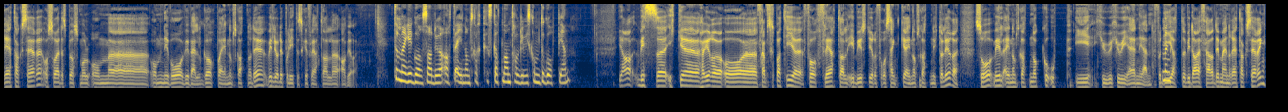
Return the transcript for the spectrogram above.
retaksere, og så er det spørsmål om, eh, om nivået vi velger på eiendomsskatten. og Det vil jo det politiske flertallet avgjøre. Til meg i går sa du at eiendomsskatten antageligvis kommer til å gå opp igjen. Ja, Hvis eh, ikke Høyre og Fremskrittspartiet får flertall i bystyret for å senke eiendomsskatten ytterligere, så vil eiendomsskatten nok gå opp i 2021 igjen. Fordi at vi da er ferdig med en retaksering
